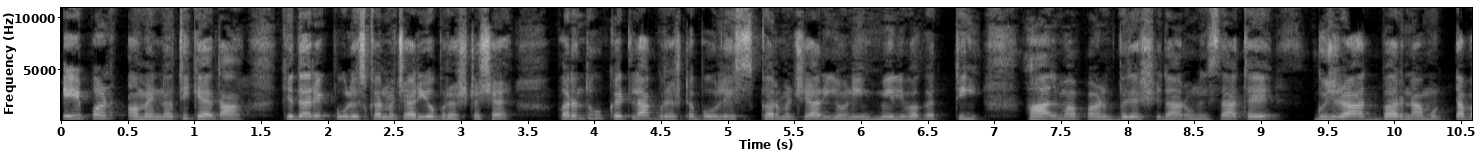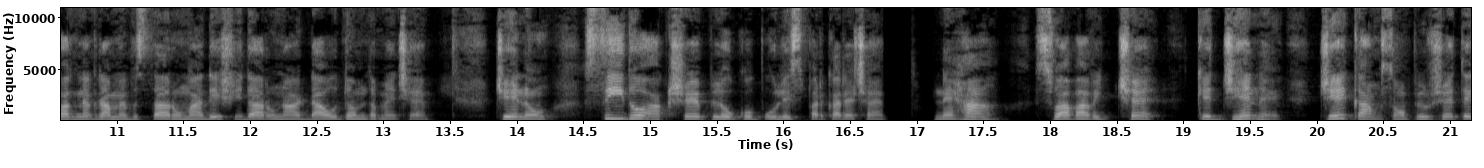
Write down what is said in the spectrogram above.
એ પણ અમે નથી કહેતા કે દરેક પોલીસ કર્મચારીઓ ભ્રષ્ટ છે, પરંતુ કેટલાક ભ્રષ્ટ પોલીસ કર્મચારીઓની મિલીભગતથી હાલમાં પણ વિદેશી દારૂની સાથે ગુજરાતભરના મોટાભાગના ગ્રામ્ય વિસ્તારોમાં દેશી દારૂના અડ્ડાઓ ધમધમે છે, જેનો સીધો આક્ષેપ લોકો પોલીસ પર કરે છે. ને હા, સ્વાભાવિક છે કે જેને જે કામ સોંપ્યું છે તે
